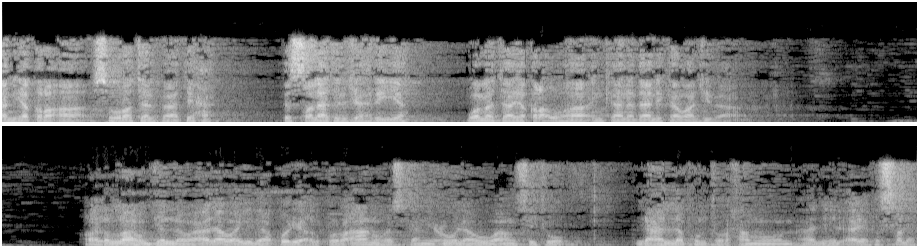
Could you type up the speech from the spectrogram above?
أن يقرأ سورة الفاتحة في الصلاة الجهرية؟ ومتى يقرأها إن كان ذلك واجبا؟ قال الله جل وعلا وإذا قرئ القرآن فاستمعوا له وأنصتوا لعلكم ترحمون. هذه الآية في الصلاة.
